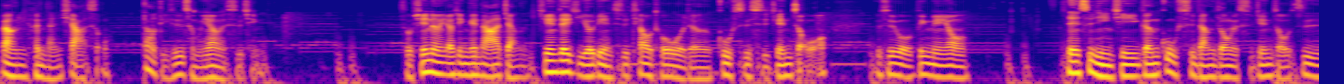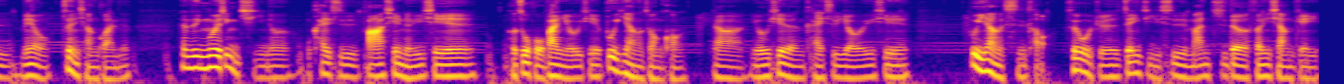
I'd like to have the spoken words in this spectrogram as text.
让你很难下手，到底是什么样的事情？首先呢，要先跟大家讲，今天这一集有点是跳脱我的故事时间轴哦，就是我并没有。这件事情其实跟故事当中的时间轴是没有正相关的，但是因为近期呢，我开始发现了一些合作伙伴有一些不一样的状况，那有一些人开始有一些不一样的思考，所以我觉得这一集是蛮值得分享给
